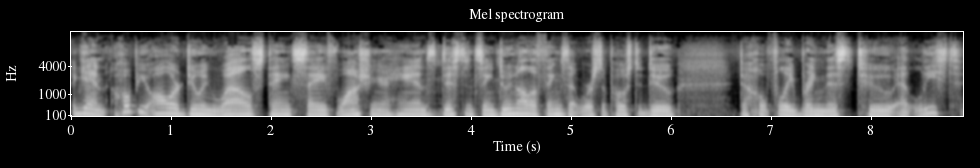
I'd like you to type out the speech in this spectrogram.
Again, hope you all are doing well, staying safe, washing your hands, distancing, doing all the things that we're supposed to do to hopefully bring this to at least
